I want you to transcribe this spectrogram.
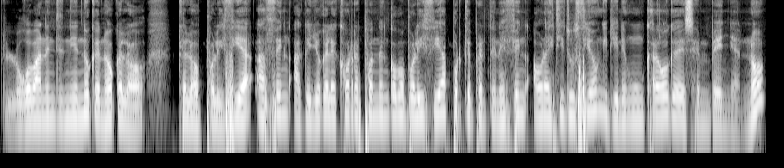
Luego van entendiendo que no, que los, que los policías hacen aquello que les como policías porque pertenecen a una institución y tienen un cargo que desempeñan, ¿no?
